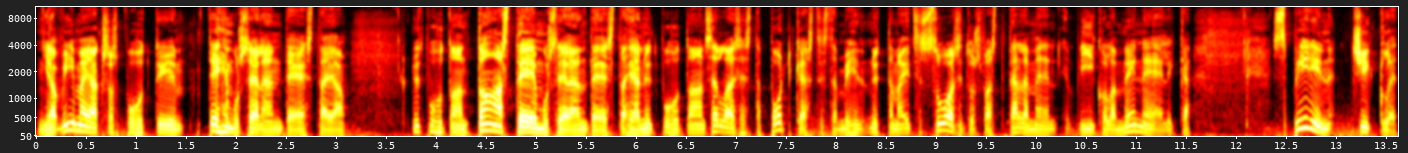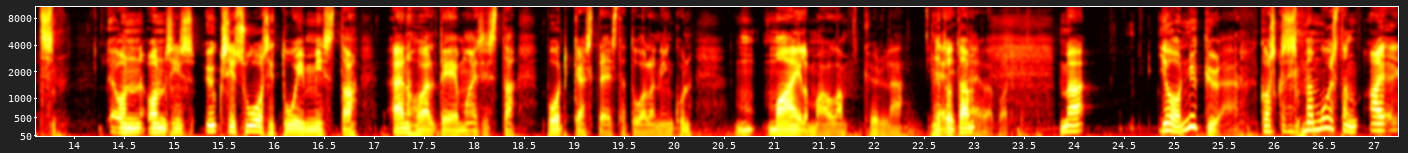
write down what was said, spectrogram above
Ja viime jaksossa puhuttiin Teemu Selänteestä ja nyt puhutaan taas Teemu Selänteestä ja nyt puhutaan sellaisesta podcastista, mihin nyt tämä itse suositus vasta tällä menen, viikolla menee, eli Speedin Chiclets on, on siis yksi suosituimmista NHL-teemaisista podcasteista tuolla niin kuin maailmalla. Kyllä. Ja tota- hyvä podcast. Mä, joo, nykyään, koska siis mä muistan ai,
